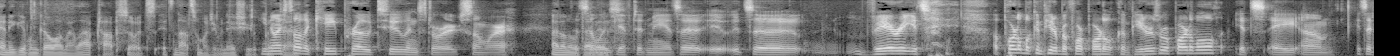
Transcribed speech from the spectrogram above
any given go on my laptop, so it's it's not so much of an issue. You know, I But, still uh, have a Kaypro two in storage somewhere. I don't know that what that someone is. gifted me. It's a it- it's a very it's a portable computer before portable computers were portable. It's a um it's a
